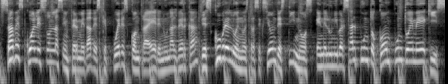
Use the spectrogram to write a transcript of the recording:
¿Sabes cuáles son las enfermedades que puedes contraer en una alberca? Descúbrelo en nuestra sección Destinos en eluniversal.com.mx.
